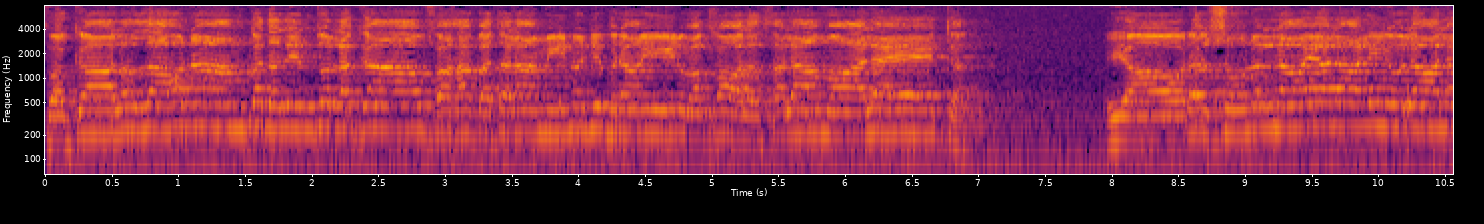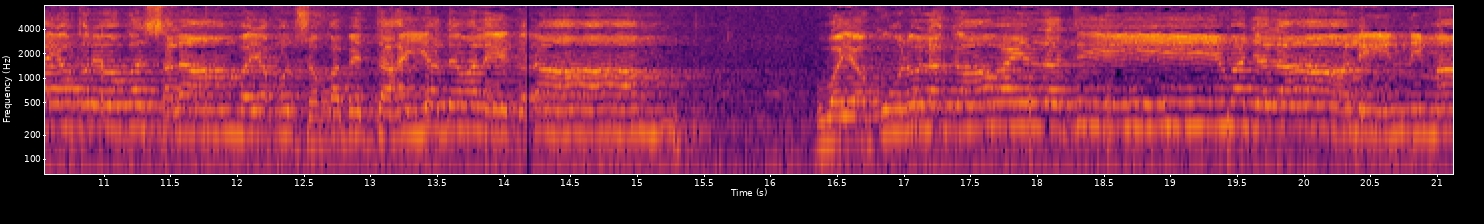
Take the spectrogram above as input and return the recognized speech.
فقال الله نعم قد أذنت لك. فهبط الأمين جبرائيل وقال السلام عليك. يا رسول الله يا العلي لا لا السلام ويخصك بالتحية والإكرام ويقول لك وعزتي وجلالي إني ما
